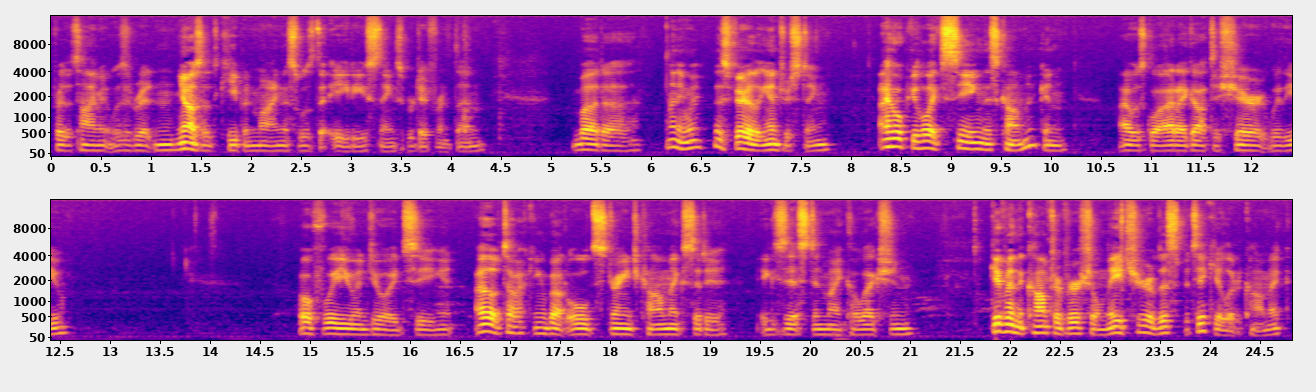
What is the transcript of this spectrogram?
for the time it was written. You also have to keep in mind this was the 80s, things were different then. But uh, anyway, it's fairly interesting. I hope you liked seeing this comic, and I was glad I got to share it with you. Hopefully you enjoyed seeing it. I love talking about old strange comics that uh, exist in my collection. Given the controversial nature of this particular comic,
